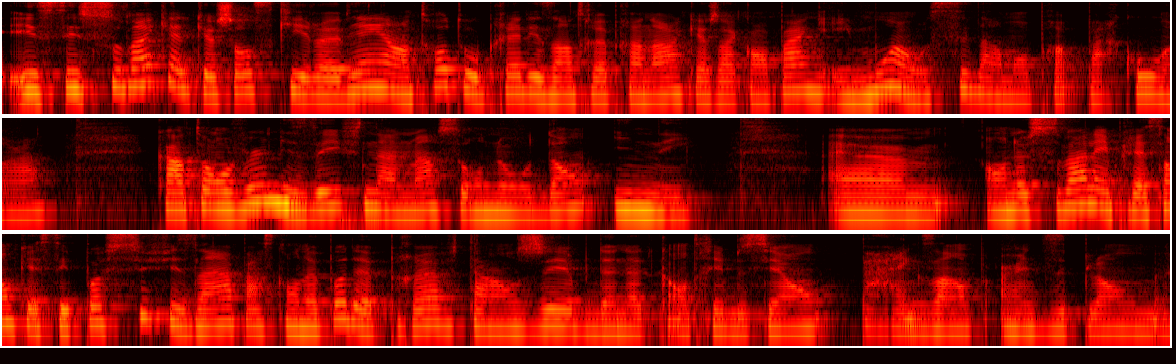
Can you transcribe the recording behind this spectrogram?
Et c'est souvent quelque chose qui revient, entre autres, auprès des entrepreneurs que j'accompagne et moi aussi dans mon propre parcours. Hein. Quand on veut miser finalement sur nos dons innés, euh, on a souvent l'impression que c'est pas suffisant parce qu'on n'a pas de preuves tangibles de notre contribution, par exemple un diplôme.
